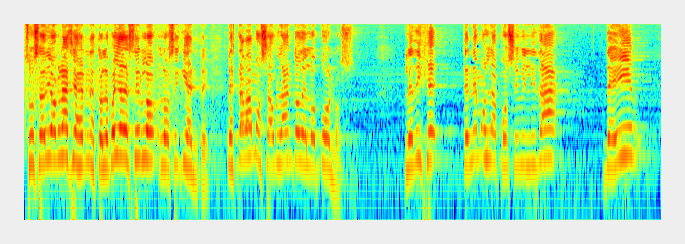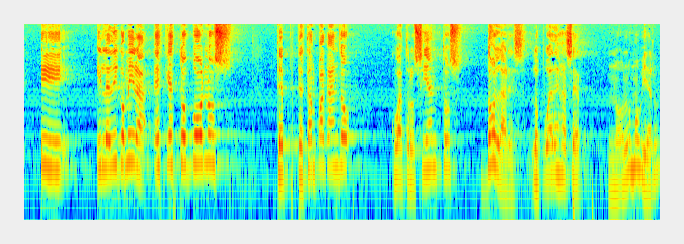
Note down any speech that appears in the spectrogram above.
Sucedió, gracias Ernesto. Le voy a decir lo, siguiente. Le estábamos hablando de los bonos. Le dije, tenemos la posibilidad de ir y, le digo, mira, es que estos bonos te, están pagando 400 dólares, lo puedes hacer. No lo movieron.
